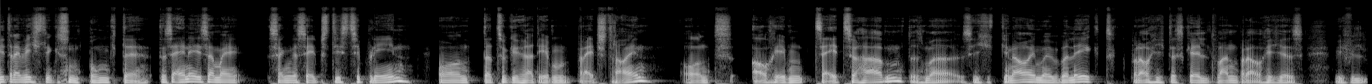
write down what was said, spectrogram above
Die drei wichtigsten Punkte. Das eine ist einmal, sagen wir, Selbstdisziplin und dazu gehört eben breit streuen und auch eben Zeit zu haben, dass man sich genau immer überlegt, brauche ich das Geld, wann brauche ich es, wie viel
